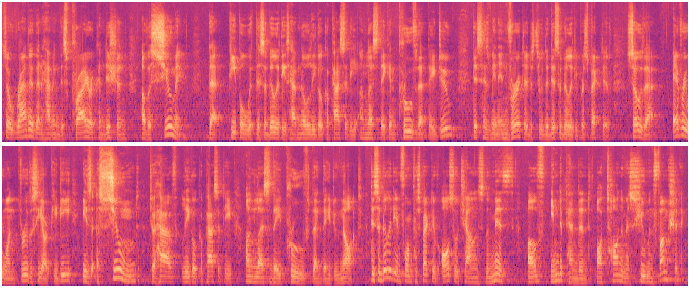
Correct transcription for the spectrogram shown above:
So rather than having this prior condition of assuming that people with disabilities have no legal capacity unless they can prove that they do. This has been inverted through the disability perspective so that everyone through the CRPD is assumed to have legal capacity unless they prove that they do not. Disability informed perspective also challenged the myth of independent, autonomous human functioning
